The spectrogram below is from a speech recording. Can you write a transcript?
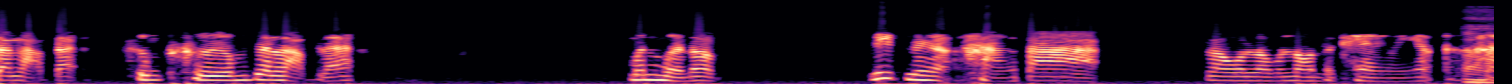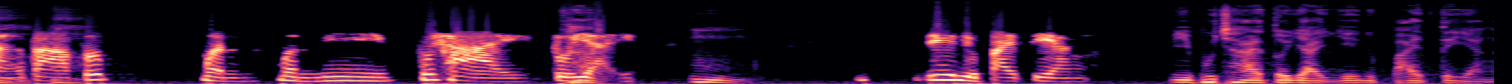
จะหลับแล้วเคลิ้มเคลิ้มๆจะหลับแล้ว มันเหมือนแบบนิดนึงอะหางตา เราเรานอนตะแคงอะไรเงี้ยอ่าหางตาปุ๊บเหมือนเหมือนมีผู้ชายตัวใหญ่ อืมยืนอยู่ปลายเตียง มีผู้ชายตัวใหญ่ยืนอยู่ปลายเตียง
